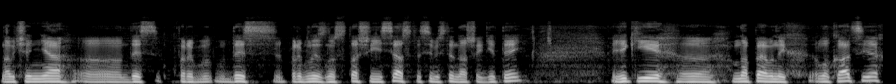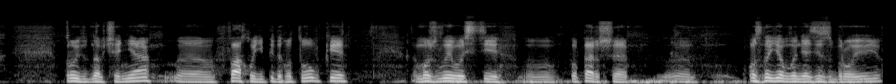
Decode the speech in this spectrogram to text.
навчання десь, десь приблизно 160-170 наших дітей які е, на певних локаціях пройдуть навчання, е, фахові підготовки, можливості, е, по-перше, ознайомлення зі зброєю.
